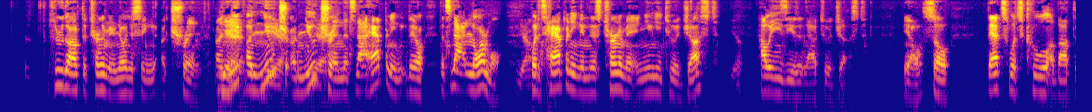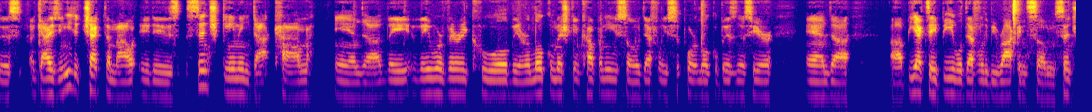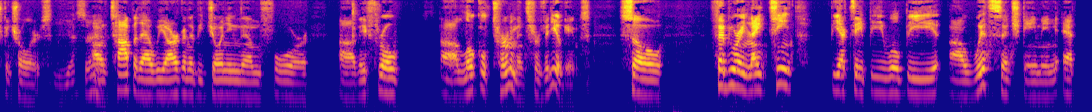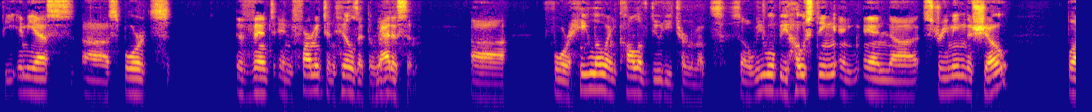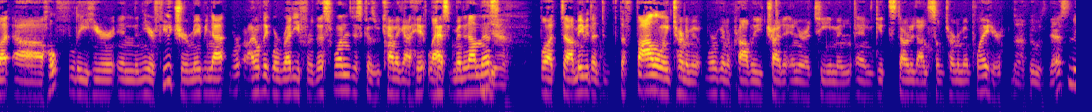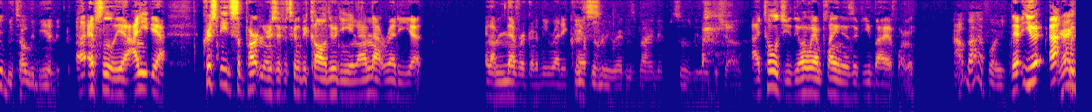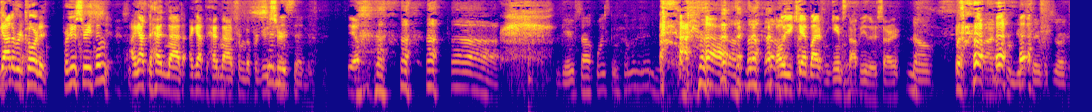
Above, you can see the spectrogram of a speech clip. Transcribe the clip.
throughout the tournament, you're noticing a trend, a Yeah, new a new yeah, tr- a new yeah. trend that's not happening. You know, that's not normal, Yeah. but it's happening in this tournament, and you need to adjust. How easy is it now to adjust? You know, so that's what's cool about this, Uh, guys. You need to check them out. It is cinchgaming.com. And uh, they they were very cool. They are a local Michigan company, so definitely support local business here. And uh, uh, BX8B will definitely be rocking some Cinch controllers. yes, sir. On top of that, we are going to be joining them for uh, they throw uh, local tournaments for video games. So February nineteenth, BX8B will be uh, with Cinch Gaming at the MES uh, Sports event in Farmington Hills at the Radisson. For Halo and Call of Duty tournaments. So we will be hosting and, and uh, streaming the show, but uh, hopefully here in the near future, maybe not. I don't think we're ready for this one just because we kind of got hit last minute on this. Yeah. But uh, maybe the the following tournament, we're going to probably try to enter a team and, and get started on some tournament play here. no, if it was Destiny, we'd totally be in it. Uh, absolutely, yeah. I need yeah. Chris needs some partners if it's going to be Call of Duty, and I'm not ready yet. And I'm never going to be ready, Chris. He's going to be ready. He's buying it as soon as we leave the show. I told you the only way I'm playing is if you buy it for me. I'll buy it for you. There, you, ah, we got it recorded. Producer Ethan, Shit, I I got the head nod. I got the head nod from the Shouldn't producer. have said nothing. Yep. GameStop points to come in handy. oh, you can't buy it from GameStop either. Sorry. no, buy it from your favorite store.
